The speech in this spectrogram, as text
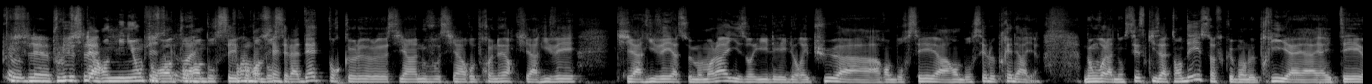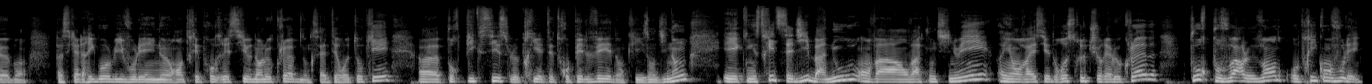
plus, le, plus, 40 millions pour, pour, rembourser, pour rembourser. la dette pour que s'il y a un nouveau s'il y a un repreneur qui est arrivé qui arrivé à ce moment-là, il, il, aurait pu rembourser, à rembourser le prêt derrière. Donc voilà, donc c'est ce qu'ils attendaient, sauf que bon, le prix a, été euh, bon. Pascal Rigaud lui voulait une rentrée progressive dans le club, donc ça a été retoqué. Euh, pour Pixis, le prix était trop élevé, donc ils ont dit non. Et King Street s'est dit, bah nous, on va, on va continuer et on va essayer de restructurer le club pour pouvoir le vendre au prix qu'on voulait.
